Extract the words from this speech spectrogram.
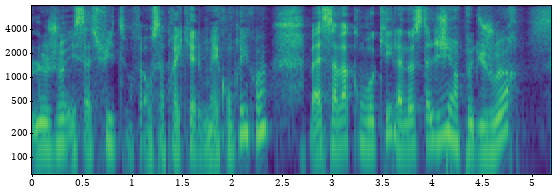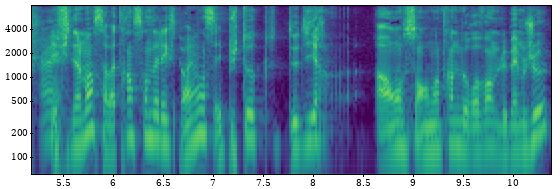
le jeu et sa suite, enfin ou sa préquelle, vous m'avez compris quoi, bah ça va convoquer la nostalgie un peu du joueur Ouais. et finalement ça va transcender l'expérience et plutôt que de dire ah, on est en train de me revendre le même jeu,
